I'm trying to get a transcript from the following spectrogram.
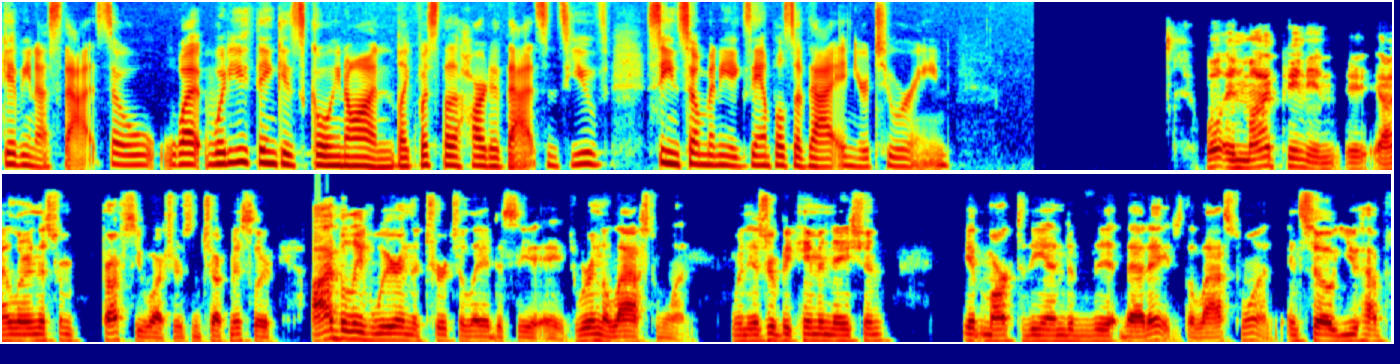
giving us that. So what what do you think is going on? Like what's the heart of that since you've seen so many examples of that in your touring well, in my opinion, I learned this from Prophecy Watchers and Chuck Missler. I believe we're in the Church of Laodicea age. We're in the last one. When Israel became a nation, it marked the end of the, that age, the last one. And so you have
